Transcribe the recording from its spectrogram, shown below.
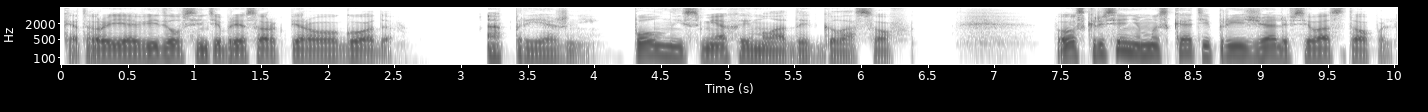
которую я видел в сентябре 41 -го года, а прежний полный смеха и молодых голосов. По воскресеньям мы с Катей приезжали в Севастополь.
